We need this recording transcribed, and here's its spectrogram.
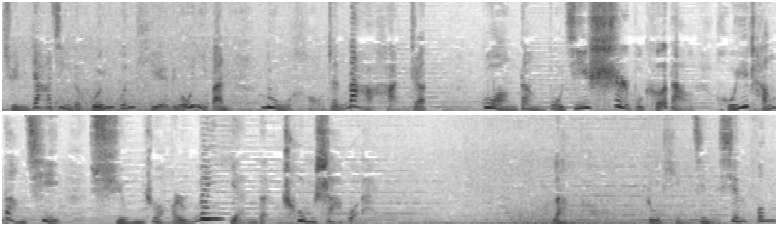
军压境的滚滚铁流一般，怒吼着、呐喊着，咣当不羁，势不可挡，回肠荡气，雄壮而威严的冲杀过来。浪头如挺进的先锋，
